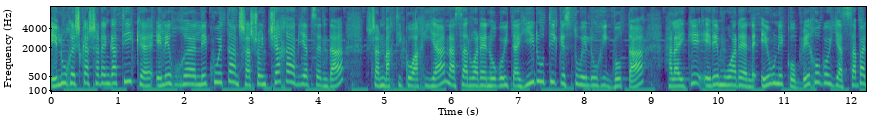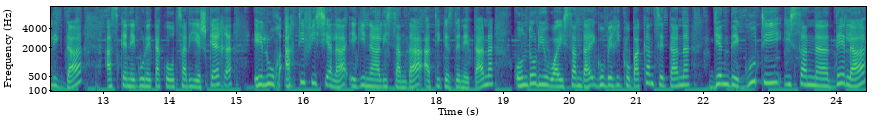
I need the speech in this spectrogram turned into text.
Elur eskasaren gatik, elur lekuetan sasoin txarra abiatzen da, San Martiko ahian, azaruaren ogoita hirutik ez du elurik bota, halaike ere muaren euneko berrogoia zabalik da, azken egunetako otzari esker, elur artifiziala egina izan da, atik ez denetan, ondorioa izan da, egu berriko bakantzetan, jende guti izan dela,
